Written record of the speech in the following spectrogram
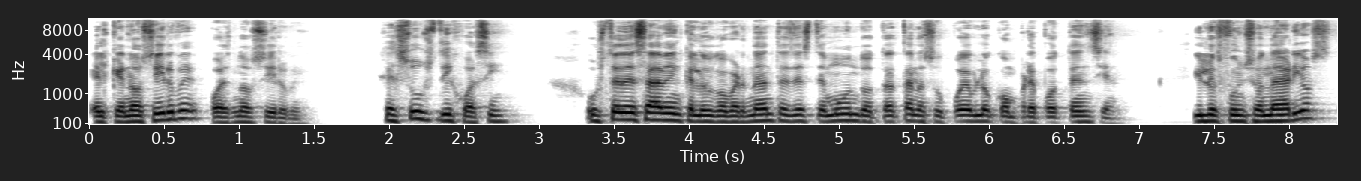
El que no sirve, pues no sirve. Jesús dijo así. Ustedes saben que los gobernantes de este mundo tratan a su pueblo con prepotencia, y los funcionarios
